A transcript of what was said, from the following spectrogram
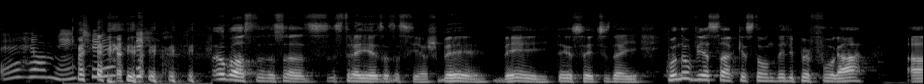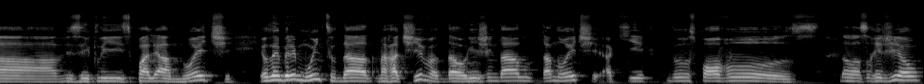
é realmente. eu gosto dessas estranhezas, assim, acho bem, bem isso daí. Quando eu vi essa questão dele perfurar a vesícula e espalhar à noite, eu lembrei muito da narrativa da origem da, da noite aqui dos povos da nossa região,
